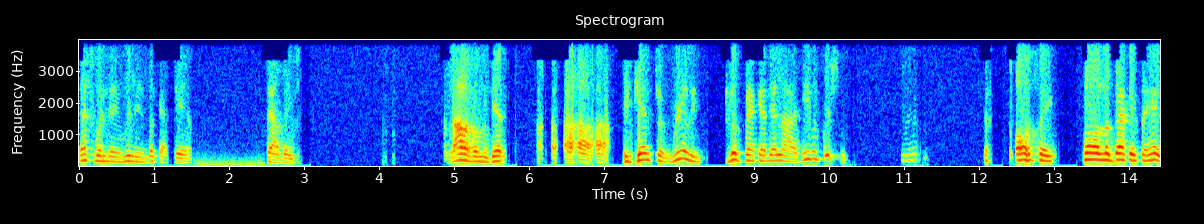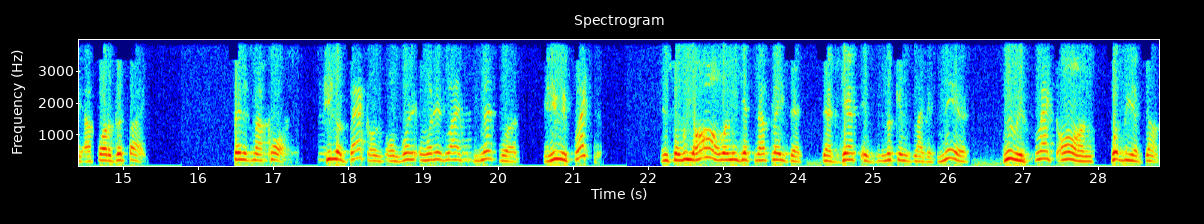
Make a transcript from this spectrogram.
that's when they really look at their salvation. A lot of them get uh, uh, uh, uh, begin to really look back at their lives, even Christians. Paul say, Paul looked back and say, "Hey, I fought a good fight, finished my course." He mm-hmm. looked back on on what what his life meant was, and he reflected. And so we all, when we get to that place that that death is looking like it's near, we reflect on what we have done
